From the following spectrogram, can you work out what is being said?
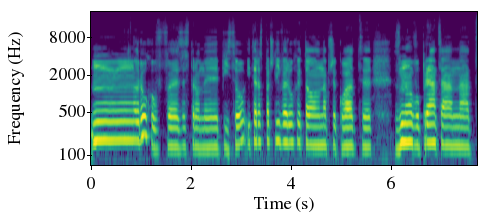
mm, ruchów y, ze strony PiSu i te rozpaczliwe ruchy to na przykład y, znowu praca nad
